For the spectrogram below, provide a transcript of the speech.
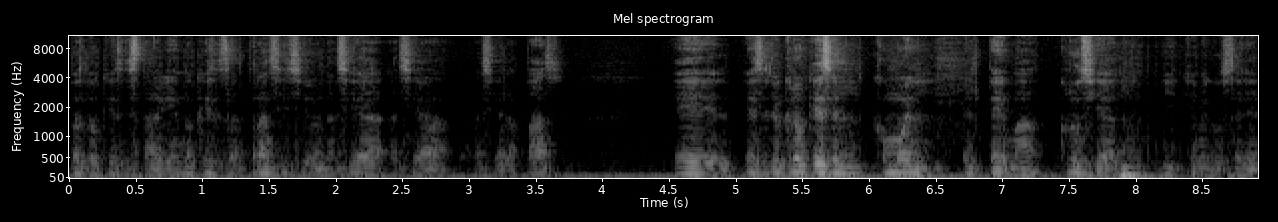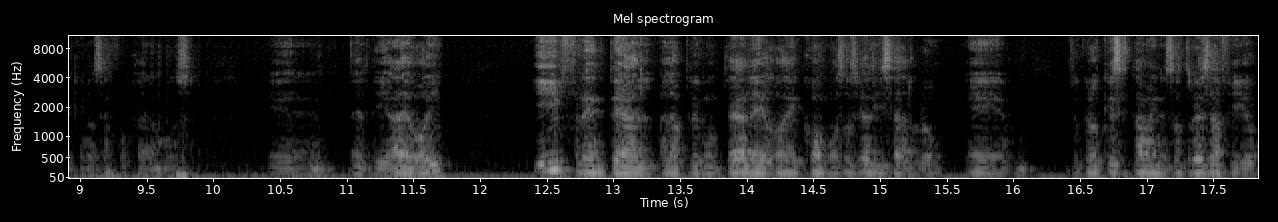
pues, lo que se está viendo, que es esa transición hacia, hacia, hacia la paz. Eh, ese yo creo que es el, como el, el, tema crucial y que me gustaría que nos enfocáramos en el día de hoy. Y frente al, a la pregunta de Alejo de cómo socializarlo, eh, yo creo que ese también es otro desafío,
